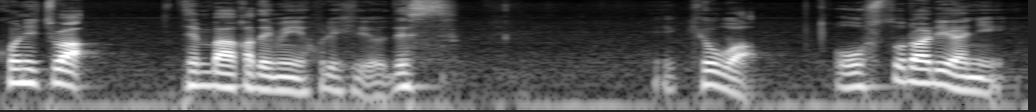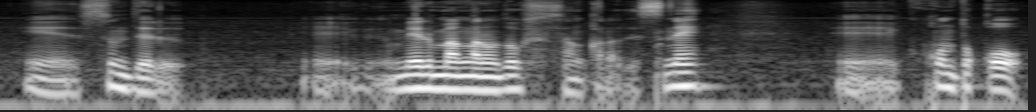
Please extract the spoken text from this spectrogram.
こんにちは。テンバーアカデミー堀秀夫です。今日はオーストラリアに、住んでる、メール漫画の読者さんからですね、えーここのとこ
